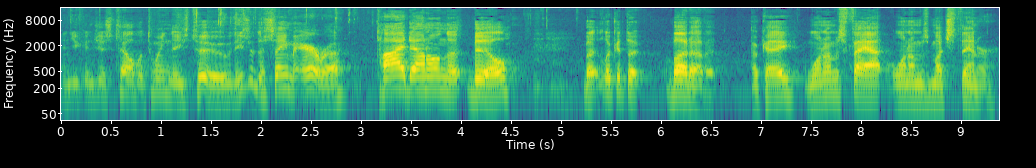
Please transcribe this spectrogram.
And you can just tell between these two. These are the same era, tied down on the bill, but look at the butt of it. Okay, one of them's fat, one of them's much thinner.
